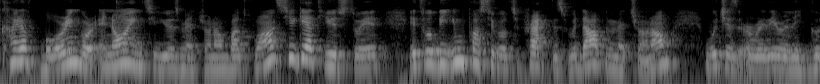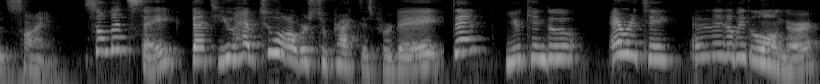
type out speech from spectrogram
kind of boring or annoying to use metronome, but once you get used to it, it will be impossible to practice without the metronome, which is a really, really good sign. So let's say that you have two hours to practice per day, then you can do everything a little bit longer.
